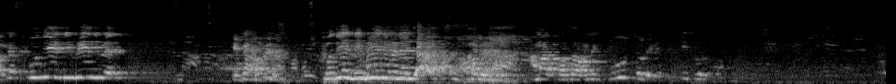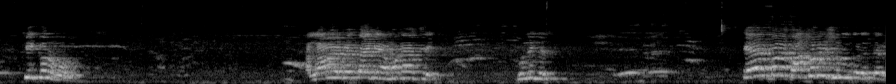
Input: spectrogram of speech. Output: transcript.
ওকে পুঁজিয়ে নিভিয়ে দিবেন এটা হবে না শুধু নিভিয়ে দেবেন এটা হবে না আমার কথা অনেক দূর কি করব? আল্লাহ তাই নিয়ে মনে আছে? এরপরে শুরু করেছেন।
